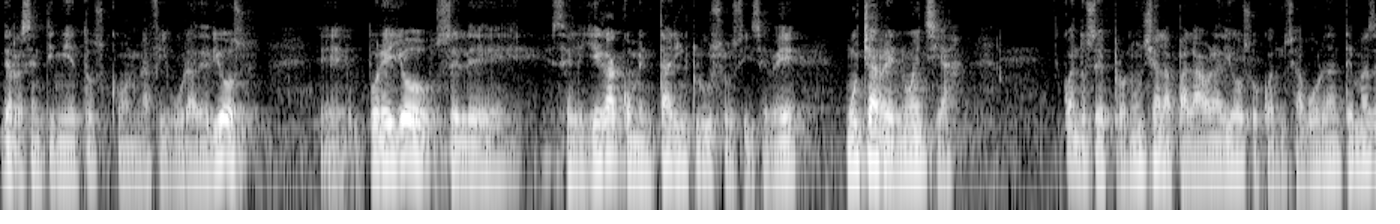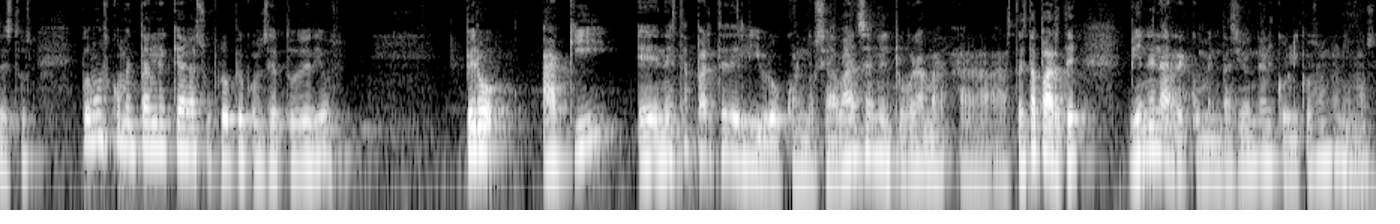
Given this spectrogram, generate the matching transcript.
de resentimientos con la figura de Dios. Eh, por ello se le, se le llega a comentar incluso si se ve mucha renuencia cuando se pronuncia la palabra Dios o cuando se abordan temas de estos, podemos comentarle que haga su propio concepto de Dios. Pero aquí, en esta parte del libro, cuando se avanza en el programa hasta esta parte, viene la recomendación de Alcohólicos Anónimos,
